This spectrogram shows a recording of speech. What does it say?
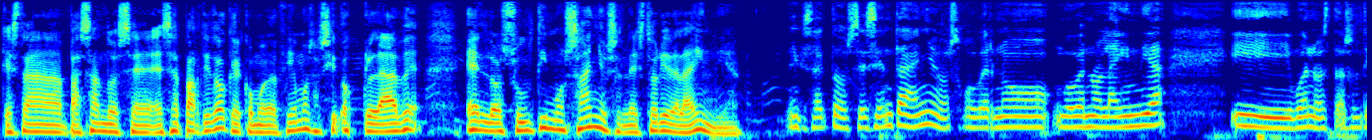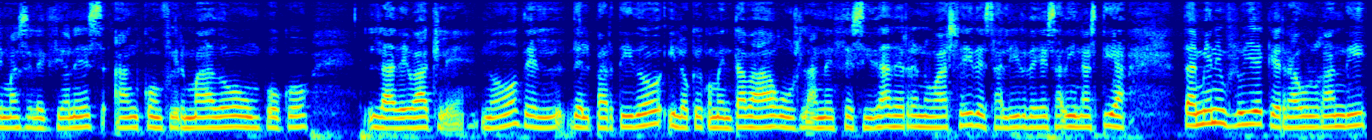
que está pasando ese, ese partido, que como decíamos ha sido clave en los últimos años en la historia de la India. Exacto, 60 años gobernó, gobernó la India y bueno, estas últimas elecciones han confirmado un poco la debacle ¿no? del, del, partido y lo que comentaba Agus, la necesidad de renovarse y de salir de esa dinastía. También influye que Raúl Gandhi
